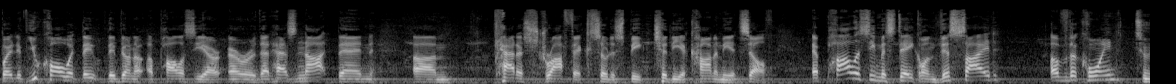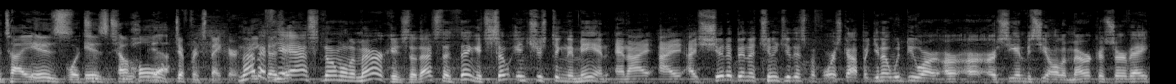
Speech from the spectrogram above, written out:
but if you call what they, have done a, a policy er- error that has not been um, catastrophic, so to speak, to the economy itself, a policy mistake on this side of the coin too tight is too, is too, a whole yeah. difference maker. Not if you it, ask normal Americans, though. That's the thing. It's so interesting to me, and, and I, I, I should have been attuned to this before, Scott. But you know, we do our, our, our CNBC All America survey.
